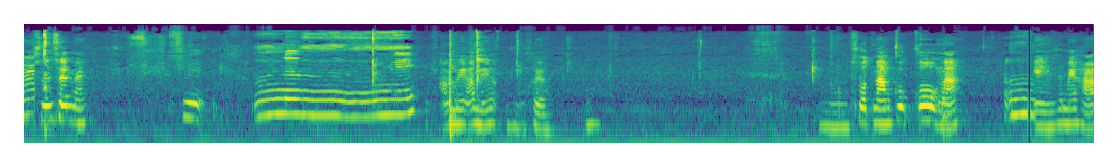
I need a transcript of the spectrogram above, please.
มเส้นๆไหมชื่อนี่เอานี้เอานี้โอเคอืมสดน้ำโกโก้นะ เองใช่ไหมคะ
